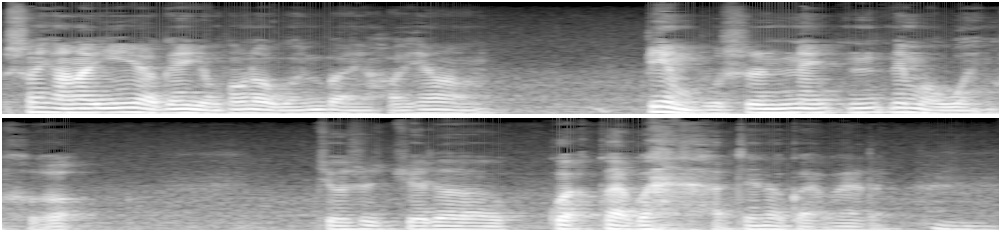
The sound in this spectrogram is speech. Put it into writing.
声翔的音乐跟永丰的文本好像，并不是那那么吻合，就是觉得怪怪怪的，真的怪怪的。嗯。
